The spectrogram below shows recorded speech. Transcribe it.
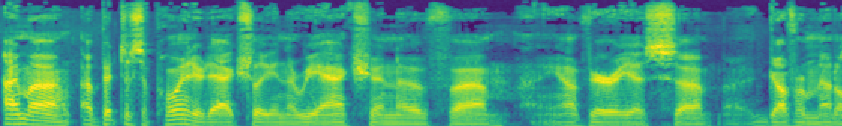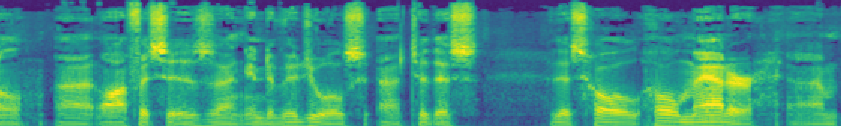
I'm a, a, bit disappointed actually in the reaction of um, you know, various uh, governmental uh, offices and individuals uh, to this this whole whole matter. Um,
